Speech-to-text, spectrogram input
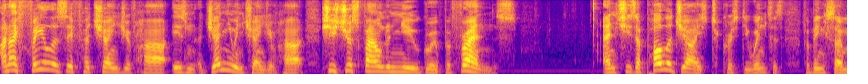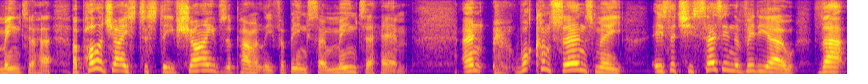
And I feel as if her change of heart isn't a genuine change of heart, she's just found a new group of friends. And she's apologised to Kristi Winters for being so mean to her. Apologised to Steve Shives, apparently, for being so mean to him. And what concerns me is that she says in the video that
